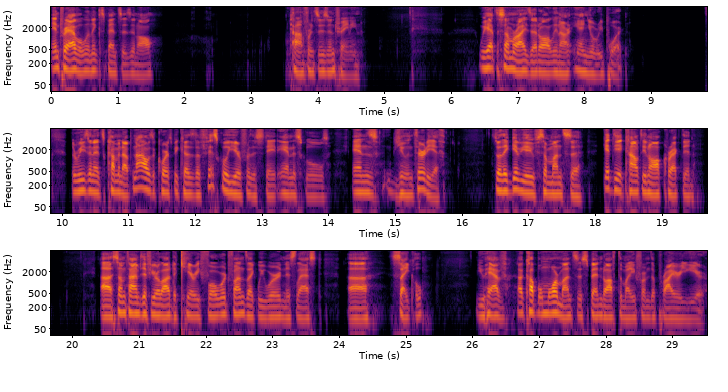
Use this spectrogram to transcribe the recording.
and travel and expenses and all conferences and training. We have to summarize that all in our annual report. The reason it's coming up now is, of course, because the fiscal year for the state and the schools ends June 30th. So they give you some months to get the accounting all corrected. Uh, sometimes, if you're allowed to carry forward funds like we were in this last uh, cycle, you have a couple more months to spend off the money from the prior year.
